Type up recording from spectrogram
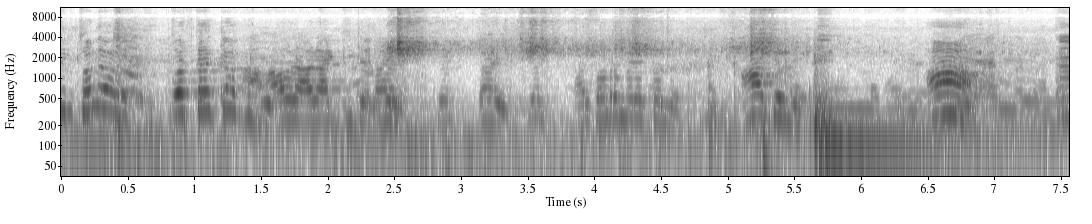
நீ சொன்ன ஒரு தற்காப்பு அவளை அவளை அடிச்சுட்டு சொல்ற மாதிரியே சொல்லு. ஆ சொல்லு. ஆ ஆ.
